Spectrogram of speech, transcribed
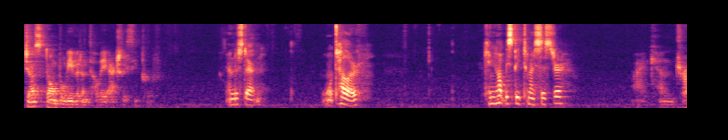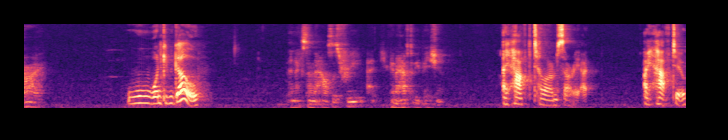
just don't believe it until they actually see proof. I understand. I won't tell her. Can you help me speak to my sister? I can try. When can we go? The next time the house is free, you're gonna have to be patient. I have to tell her I'm sorry. I, I have to.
